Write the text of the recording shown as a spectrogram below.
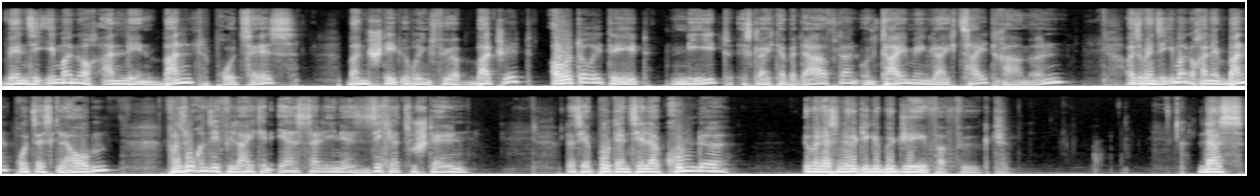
Wenn Sie immer noch an den Bandprozess, Band steht übrigens für Budget, Autorität, Need ist gleich der Bedarf dann und Timing gleich Zeitrahmen. Also wenn Sie immer noch an den Bandprozess glauben, versuchen Sie vielleicht in erster Linie sicherzustellen, dass Ihr potenzieller Kunde über das nötige Budget verfügt. Das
